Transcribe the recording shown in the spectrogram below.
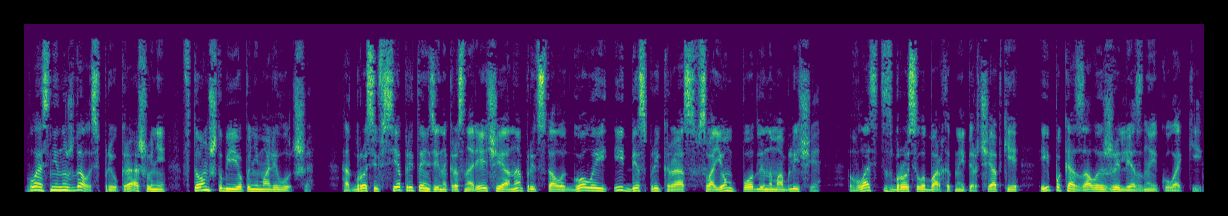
Власть не нуждалась в приукрашивании, в том, чтобы ее понимали лучше. Отбросив все претензии на красноречие, она предстала голой и без прикрас в своем подлинном обличье. Власть сбросила бархатные перчатки и показала железные кулаки.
